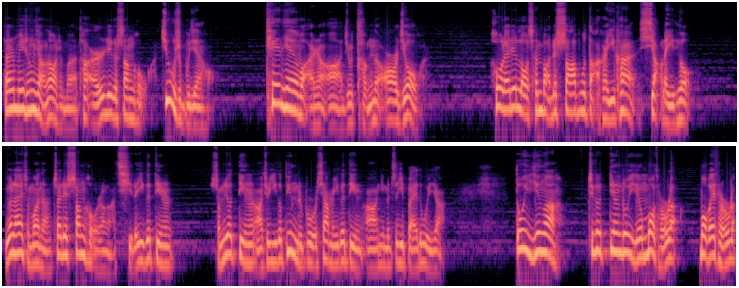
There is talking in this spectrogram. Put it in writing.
但是没成想到什么，他儿子这个伤口啊，就是不见好，天天晚上啊就疼的嗷嗷叫唤。后来这老陈把这纱布打开一看，吓了一跳。原来什么呢？在这伤口上啊起了一个钉。什么叫钉啊？就一个病字部下面一个钉啊。你们自己百度一下，都已经啊，这个钉都已经冒头了，冒白头了。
